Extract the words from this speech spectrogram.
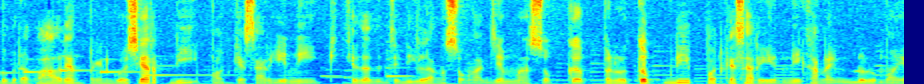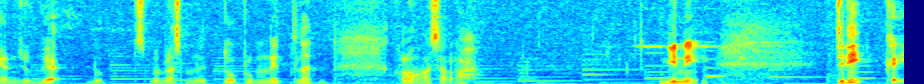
beberapa hal yang pengen gue share di podcast hari ini. Kita jadi langsung aja masuk ke penutup di podcast hari ini karena ini udah lumayan juga 19 menit, 20 menit lah kalau nggak salah. Gini. Jadi ke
